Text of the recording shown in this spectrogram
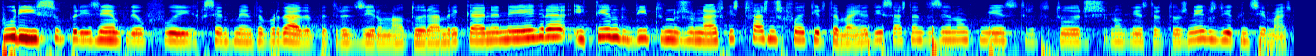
Por isso, por exemplo, eu fui recentemente abordada para traduzir uma autora americana negra e tendo dito nos jornais, porque isto faz-nos refletir também, eu disse às tantas, eu não conheço tradutores, não conheço tradutores negros, devia conhecer mais.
